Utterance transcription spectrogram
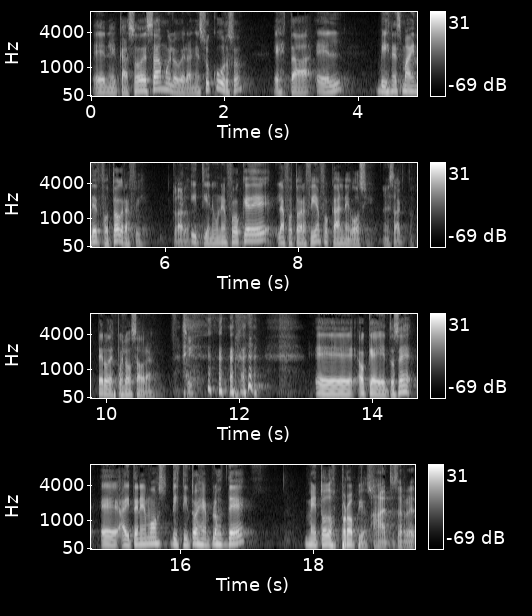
En el caso de Samu, y lo verán en su curso, está el Business Minded Photography. Claro. Y tiene un enfoque de la fotografía enfocada al negocio. Exacto. Pero después lo sabrán. Sí. Eh, ok, entonces eh, ahí tenemos distintos ejemplos de métodos propios. Ajá, entonces, re-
